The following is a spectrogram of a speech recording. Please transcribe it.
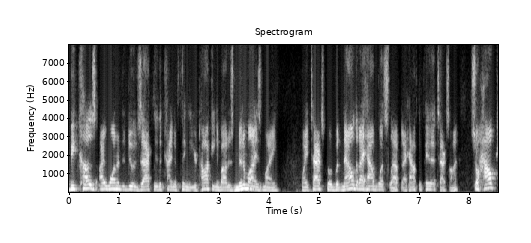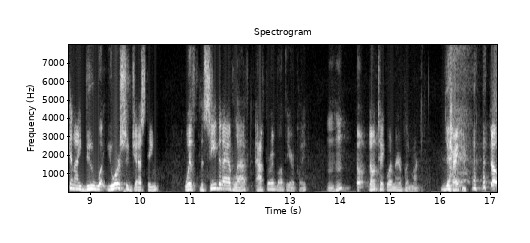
because I wanted to do exactly the kind of thing that you're talking about is minimize my my tax code. But now that I have what's left, I have to pay that tax on it. So how can I do what you're suggesting with the seed that I have left after I bought the airplane? Mm-hmm. Don't don't take away my airplane, Mark. Yeah. Right. So,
